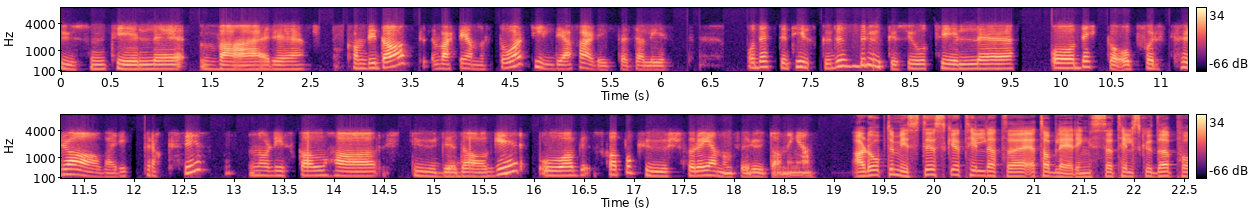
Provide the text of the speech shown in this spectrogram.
000 til eh, hver eh, kandidat hvert eneste år til de er ferdig spesialist. Og dette tilskuddet brukes jo til å dekke opp for fravær i praksis når de skal ha studiedager og skal på kurs for å gjennomføre utdanningen. Er du optimistisk til dette etableringstilskuddet på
